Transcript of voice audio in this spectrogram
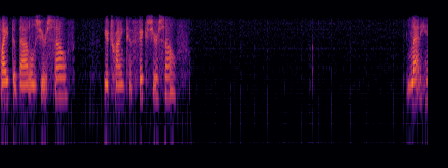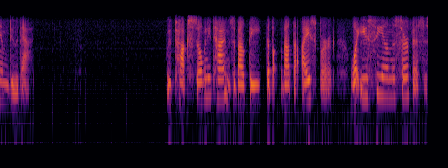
fight the battles yourself. You're trying to fix yourself. Let Him do that. We've talked so many times about the, the about the iceberg. What you see on the surface is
